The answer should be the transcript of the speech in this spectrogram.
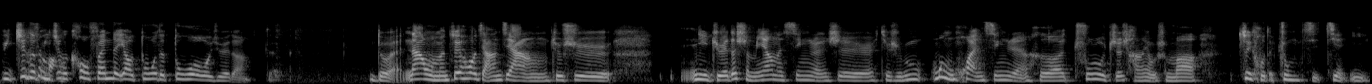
比这个比这个扣分的要多得多，我觉得。对，对，那我们最后讲讲，就是你觉得什么样的新人是就是梦幻新人和初入职场有什么最后的终极建议？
